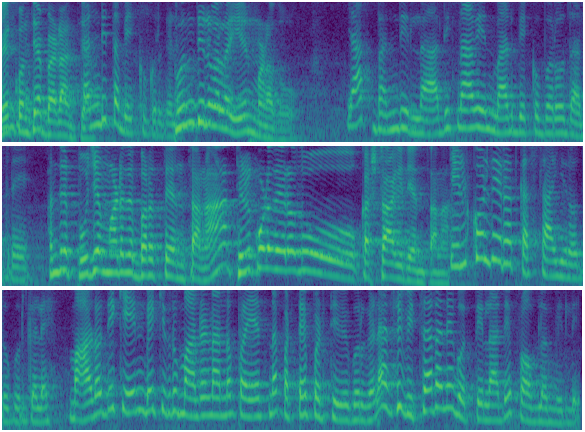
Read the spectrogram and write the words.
ಬೇಕು ಅಂತ ಬೇಡ ಅಂತ ಖಂಡಿತ ಬೇಕು ಗುರುಗಳೇ. ಬಂದಿಲ್ವಲ್ಲ ಏನು ಮಾಡೋದು? ಯಾಕೆ ಬಂದಿಲ್ಲ? ಅದಕ್ಕೆ ನಾವೇನು ಮಾಡಬೇಕು ಬರೋದಾದರೆ? ಅಂದರೆ ಪೂಜೆ ಮಾಡದೆ ಬರುತ್ತೆ ಅಂತಾನ? ತಿಳ್ಕೊಳ್ಳದೆ ಇರೋದು ಕಷ್ಟ ಆಗಿದೆ ಅಂತಾನ? ತಿಳ್ಕೊಳ್ಳದೆ ಇರೋದು ಕಷ್ಟ ಆಗಿರೋದು ಗುರುಗಳೇ. ಮಾಡೋದಕ್ಕೆ ಏನು ಬೇಕಿದ್ರು ಮಾಡೋಣ ಅನ್ನೋ ಪ್ರಯತ್ನ ಪಟ್ಟೆ ಪಡ್ತೀವಿ ಗುರುಗಳೇ. ಆದರೆ ವಿಚಾರನೇ ಗೊತ್ತಿಲ್ಲ ಅದೇ ಪ್ರಾಬ್ಲಮ್ ಇಲ್ಲಿ.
